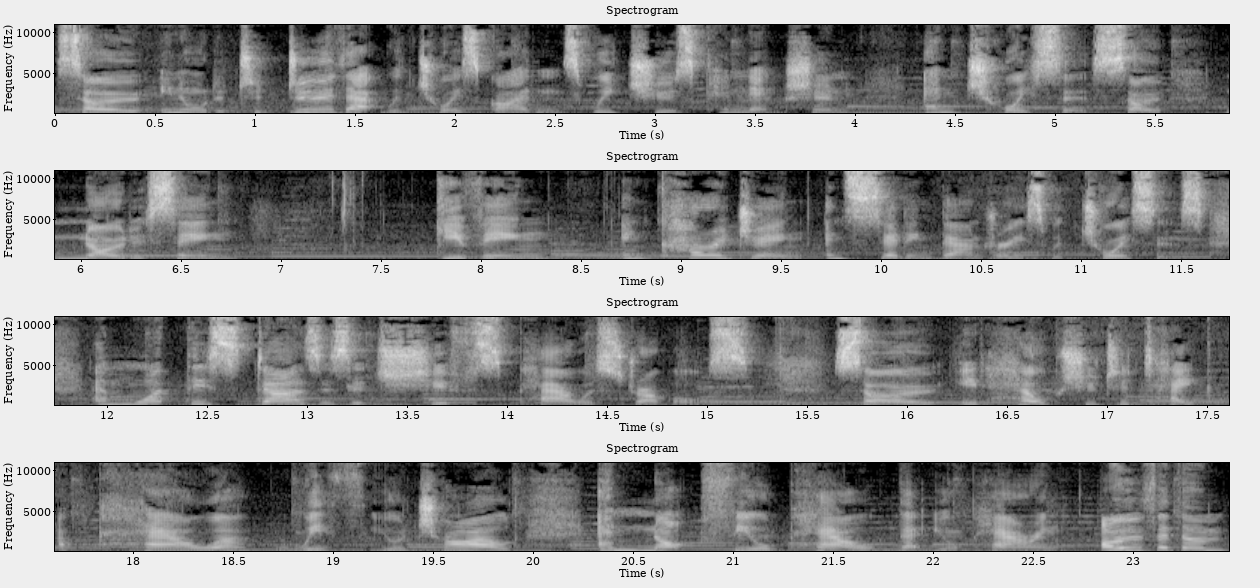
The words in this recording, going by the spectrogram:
So, in order to do that with choice guidance, we choose connection and choices. So, noticing, giving, encouraging and setting boundaries with choices. And what this does is it shifts power struggles. So it helps you to take a power with your child and not feel power that you're powering over them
